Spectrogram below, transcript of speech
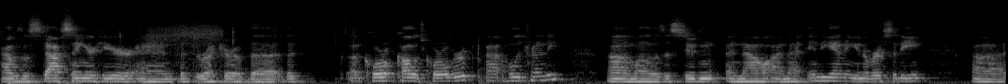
I was a staff singer here and the director of the, the uh, choral, college choral group at Holy Trinity um, while I was a student, and now I'm at Indiana University. Uh,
